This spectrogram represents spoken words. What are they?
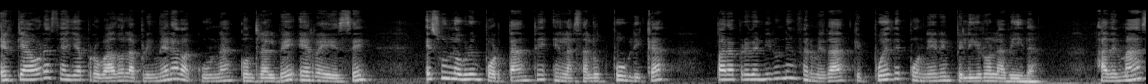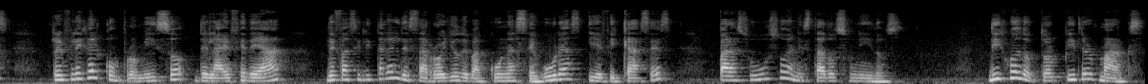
El que ahora se haya aprobado la primera vacuna contra el BRS es un logro importante en la salud pública para prevenir una enfermedad que puede poner en peligro la vida. Además, refleja el compromiso de la FDA de facilitar el desarrollo de vacunas seguras y eficaces para su uso en Estados Unidos. Dijo el doctor Peter Marks,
